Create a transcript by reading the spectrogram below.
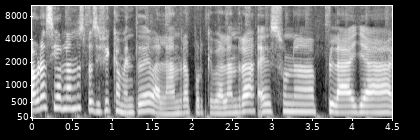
ahora sí hablando específicamente de Balandra, porque Balandra es una playa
